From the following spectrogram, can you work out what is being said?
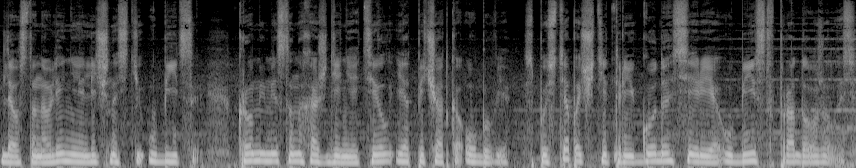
для установления личности убийцы, кроме местонахождения тел и отпечатка обуви. Спустя почти три года серия убийств продолжилась.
